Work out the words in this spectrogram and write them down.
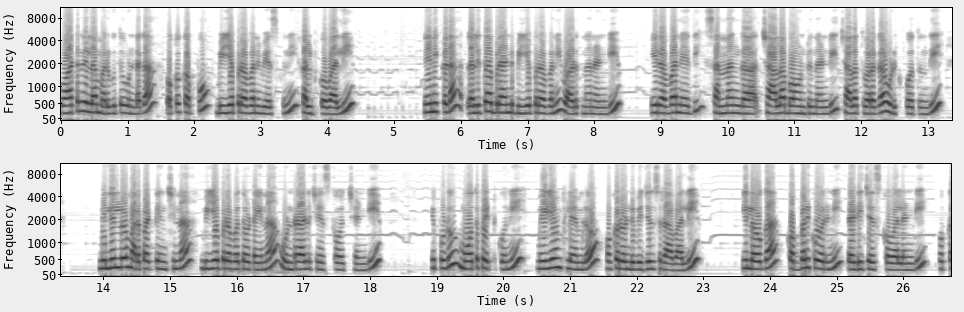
వాటర్ ఇలా మరుగుతూ ఉండగా ఒక కప్పు బియ్యపు రవ్వని వేసుకుని కలుపుకోవాలి. నేను ఇక్కడ లలిత బ్రాండ్ బియ్యపు రవ్వని వాడుతున్నానండి. ఈ రవ్వ అనేది సన్నంగా చాలా బాగుంటుందండి. చాలా త్వరగా ఉడికిపోతుంది. మిల్లుల్లో మరపట్టించిన బియ్యపు రవ్వతోటైనా ఉండ్రాళ్ళు చేసుకోవచ్చండి. ఇప్పుడు మూత పెట్టుకుని మీడియం ఫ్లేమ్లో ఒక రెండు విజిల్స్ రావాలి. ఈలోగా కొబ్బరి కూరని రెడీ చేసుకోవాలండి. ఒక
